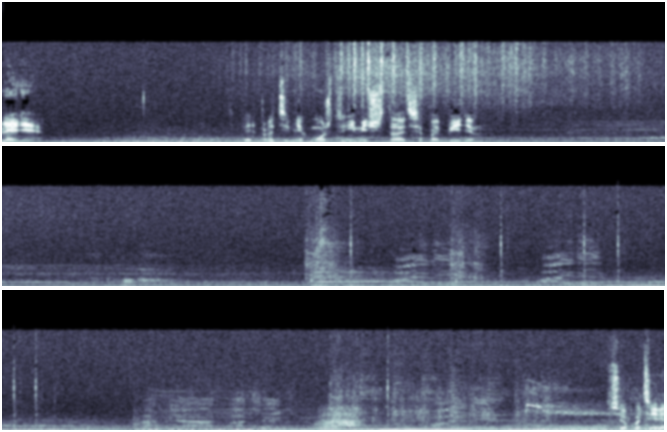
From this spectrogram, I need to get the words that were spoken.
Подкрепление. Теперь противник может и не мечтать о победе. Все, потери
